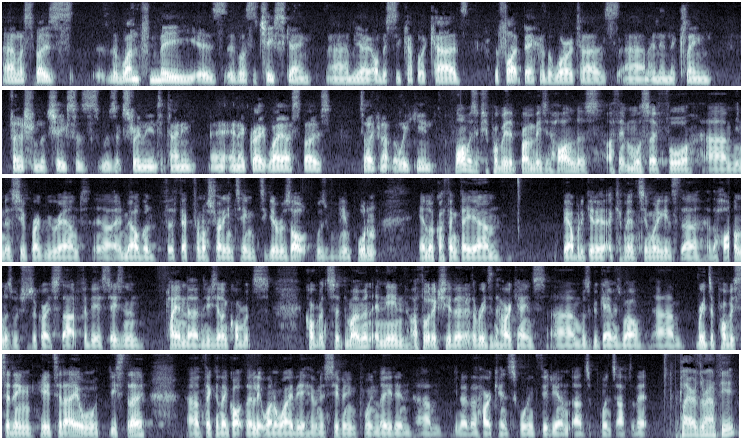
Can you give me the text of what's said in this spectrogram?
um, I suppose the one for me is it was the Chiefs game. Um, you know, obviously a couple of cards the fight back of the Waratahs um, and then the clean finish from the Chiefs was, was extremely entertaining and a great way, I suppose, to open up the weekend. Mine was actually probably the Brumbies and Highlanders. I think more so for um, you know the Super Rugby round uh, in Melbourne. For the fact for an Australian team to get a result was really important. And look, I think they um, be able to get a, a, convincing win against the the Highlanders, which was a great start for their season and playing the, the New Zealand Conference conference at the moment. And then I thought actually the, the Reds and the Hurricanes um, was a good game as well. Um, Reds are probably sitting here today or yesterday, um, thinking they got they let one away there, having a 17 point lead, and um, you know the Hurricanes scoring 30 unanswered points after that. Player of the round for you?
